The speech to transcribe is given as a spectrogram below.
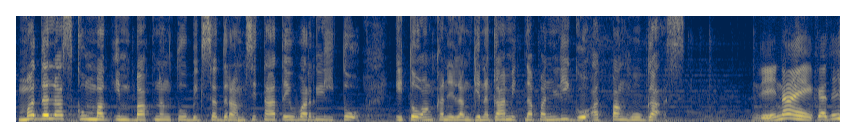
Madalas kung mag-imbak ng tubig sa drum si Tatay Warlito. Ito ang kanilang ginagamit na panligo at panghugas. Hindi na eh, kasi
